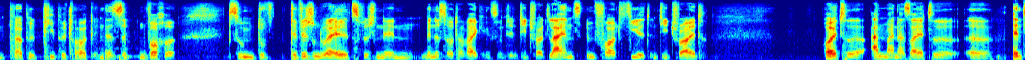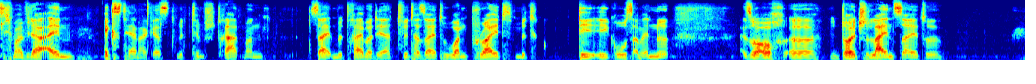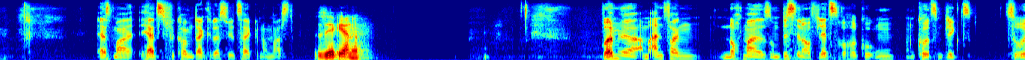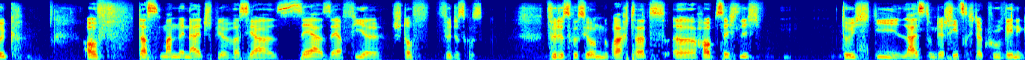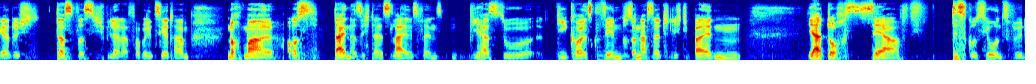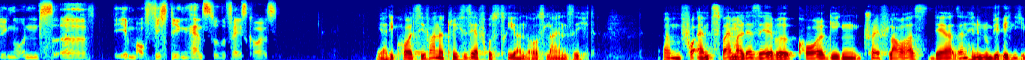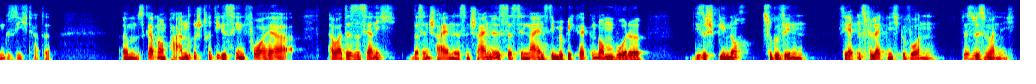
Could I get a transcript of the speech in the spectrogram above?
zum Purple People Talk in der siebten Woche zum Division-Duell zwischen den Minnesota Vikings und den Detroit Lions im Ford Field in Detroit. Heute an meiner Seite äh, endlich mal wieder ein externer Gast mit Tim Stratmann, Seitenbetreiber der Twitter-Seite One Pride mit DE groß am Ende. Also auch äh, deutsche Lions-Seite erstmal herzlich willkommen. Danke, dass du dir Zeit genommen hast. Sehr gerne. Wollen wir am Anfang nochmal so ein bisschen auf letzte Woche gucken? Einen kurzen Blick zurück auf das Monday Night Spiel, was ja sehr, sehr viel Stoff für, Diskus für Diskussionen gebracht hat. Äh, hauptsächlich durch die Leistung der Schiedsrichter-Crew, weniger durch das, was die Spieler da fabriziert haben. Nochmal aus deiner Sicht als Lions-Fans, wie hast du die Calls gesehen? Besonders natürlich die beiden, ja, doch sehr diskussionswürdigen und äh, eben auch wichtigen Hands-to-the-Face-Calls. Ja, die Calls, die waren natürlich sehr frustrierend aus Lions Sicht. Ähm, vor allem zweimal derselbe Call gegen Trey Flowers, der seine Hände nun wirklich nicht im Gesicht hatte. Ähm, es gab noch ein paar andere strittige Szenen vorher, aber das ist ja nicht das Entscheidende. Das Entscheidende ist, dass den Lions die Möglichkeit genommen wurde, dieses Spiel noch zu gewinnen. Sie hätten es vielleicht nicht gewonnen, das wissen wir nicht.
